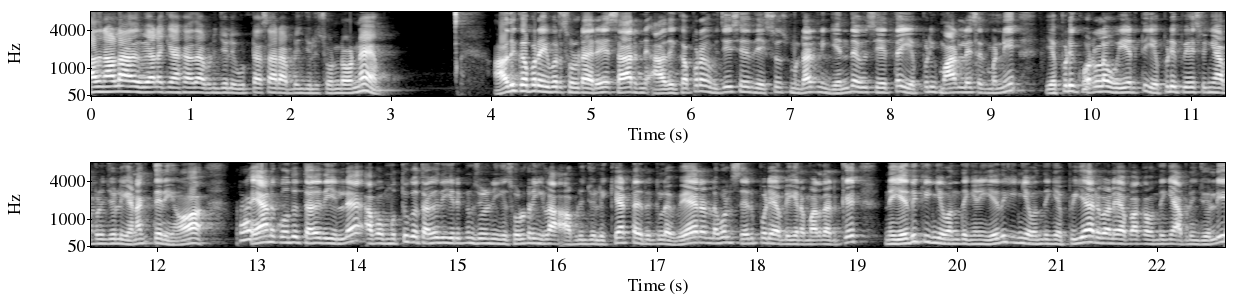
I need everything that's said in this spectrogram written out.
அதனால் அது வேலைக்கு ஆகாது அப்படின்னு சொல்லி விட்டா சார் அப்படின்னு சொல்லி சொன்னோடனே அதுக்கப்புறம் இவர் சொல்கிறாரு சார் அதுக்கப்புறம் விஜய் சேது எக்ஸ்பிரஸ் பண்ணுறாரு நீங்கள் எந்த விஷயத்தை எப்படி மாடலேஷன் பண்ணி எப்படி குரலை உயர்த்தி எப்படி பேசுவீங்க? அப்படின்னு சொல்லி எனக்கு தெரியும். ரயானுக்கு வந்து தகுதி இல்லை. அப்போ முத்துக்கு தகுதி இருக்குன்னு சொல்லி நீங்கள் சொல்கிறீங்களா அப்படின்னு சொல்லி கேட்ட இருக்குல்ல வேறு லெவல் செருப்படி அப்படிங்கிற மாதிரி தான் இருக்குது நீ எதுக்கு இங்கே வந்தீங்க? நீங்கள் எதுக்கு இங்கே வந்தீங்க? பிஆர் வேலையை பார்க்க வந்தீங்க? அப்படின்னு சொல்லி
